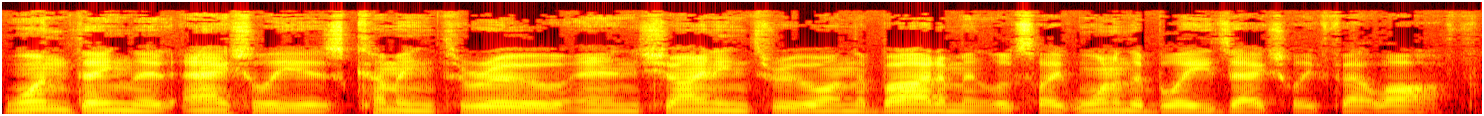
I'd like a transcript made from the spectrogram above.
one thing that actually is coming through and shining through on the bottom it looks like one of the blades actually fell off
